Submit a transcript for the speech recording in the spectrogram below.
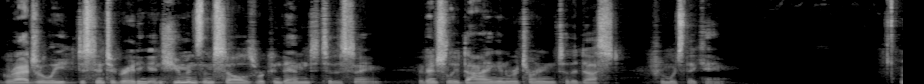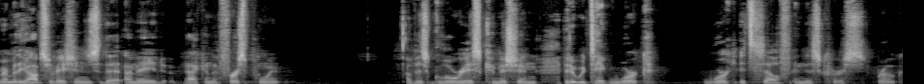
gradually disintegrating, and humans themselves were condemned to the same, eventually dying and returning to the dust from which they came. Remember the observations that I made back in the first point of this glorious commission that it would take work work itself in this curse broke.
